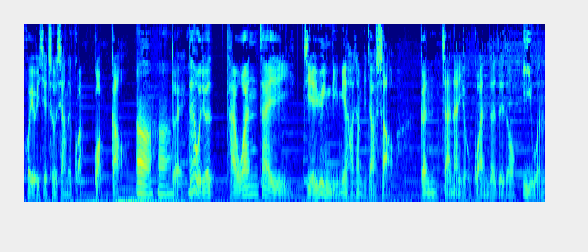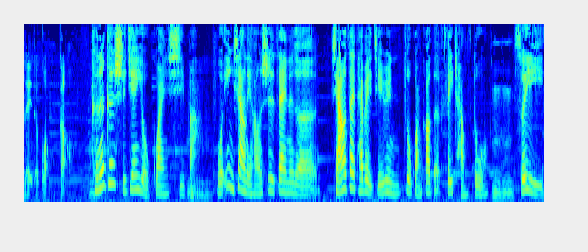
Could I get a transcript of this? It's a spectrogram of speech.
会有一些车厢的广广告，嗯哼，对。但是我觉得台湾在捷运里面好像比较少跟展览有关的这种译文类的广告，可能跟时间有关系吧。嗯。我印象里好像是在那个想要在台北捷运做广告的非常多，嗯所以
